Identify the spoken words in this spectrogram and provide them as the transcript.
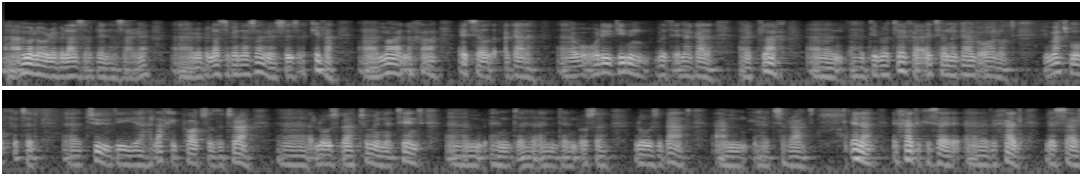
uh, Amalo Rebbe Lazar ben Azariah. Rabbi Lazar ben Azariah says Akiva uh, ma lecha etzel agada. Uh, what are you dealing with in Agada? Uh, Klach, Dibrotecha, Etzel Nagam V'Ohalot. You're much more fitted uh, to the uh, halachic parts of the Torah, uh, laws about tumah and tent, um, and, uh, and and also laws about um, uh, tzarat. Ela echad kisei v'chad lesar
